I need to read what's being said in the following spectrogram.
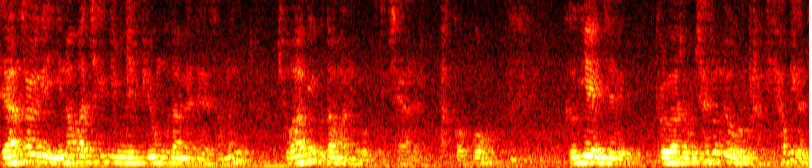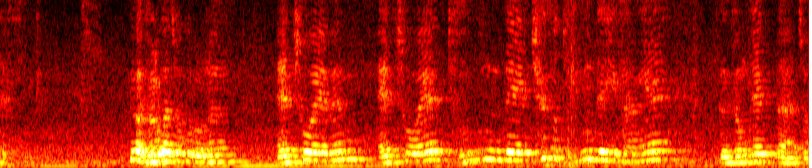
대안 설계 인허가 책임 및 비용 부담에 대해서는 조합이 부담하는 걸로 제안을 바꿨고 그게 이제 결과적으로 최종적으로 그렇게 협의가 됐습니다. 그러니까 결과적으로는 애초에는 애초에 두 군데 최소 두 군데 이상의 그 경쟁 아, 저,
